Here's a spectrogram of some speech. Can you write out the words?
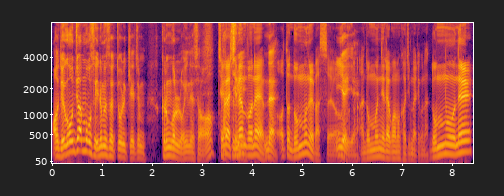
어 내가 언제 안 먹었어 이러면서 또 이렇게 좀 그런 걸로 인해서 제가 다툼이- 지난번에 네. 어떤 논문을 봤어요. 예, 예. 아, 논문이라고 하면 거짓말이구나. 논문을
